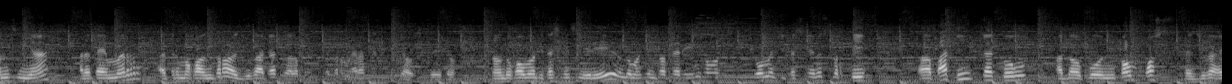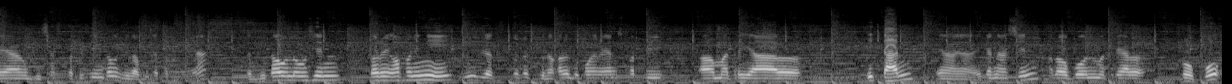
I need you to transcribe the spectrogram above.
mesinnya, ada timer, ada termokontrol, juga ada dua lampu merah dan hijau seperti itu. Nah untuk komoditasnya sendiri untuk mesin rotary ini komoditasnya itu seperti uh, padi, jagung ataupun kompos dan juga yang bisa seperti singkong juga bisa tentunya. Dan juga untuk mesin touring oven ini ini juga cocok digunakan untuk penggunaan seperti uh, material ikan, ya, ikan asin ataupun material kerupuk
